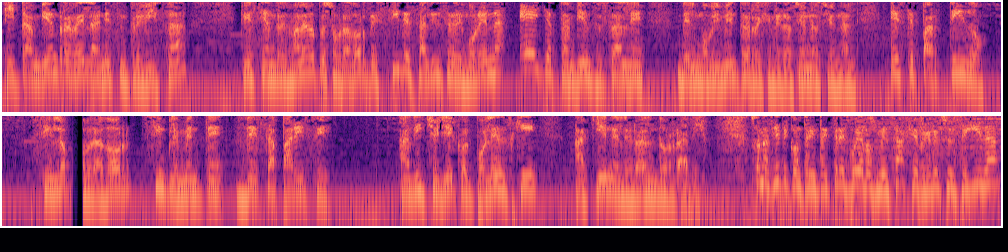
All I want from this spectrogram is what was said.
Y también revela en esta entrevista que si Andrés Manuel López Obrador decide salirse de Morena, ella también se sale del Movimiento de Regeneración Nacional. Este partido, sin López Obrador, simplemente desaparece. Ha dicho Jacob Polensky aquí en el Heraldo Radio. Son las 7.33, voy a los mensajes, regreso enseguida.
